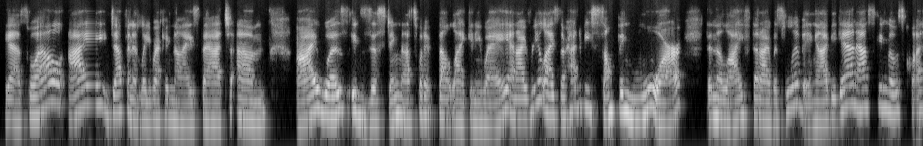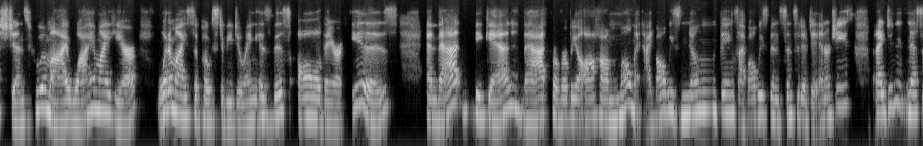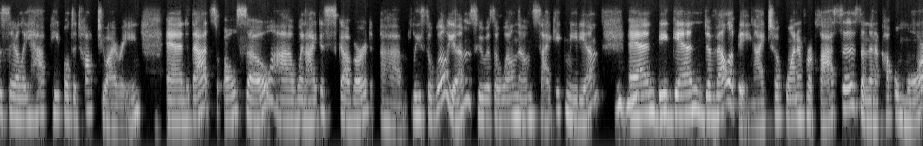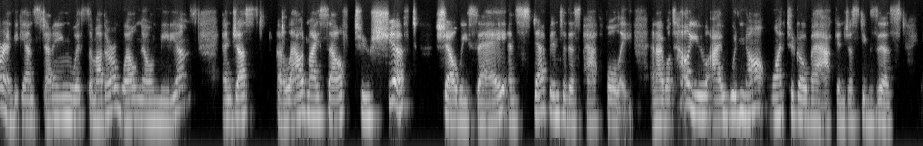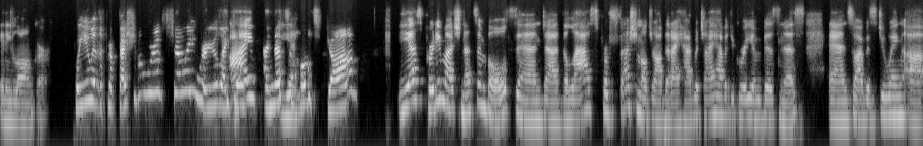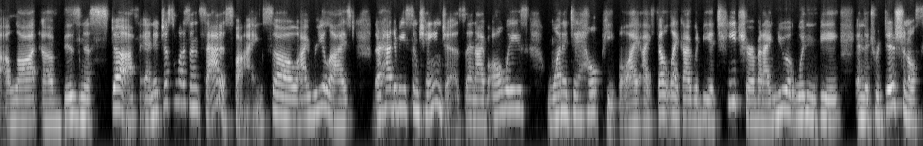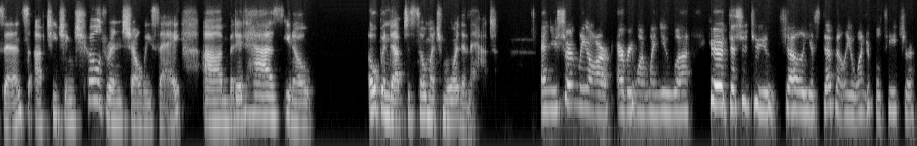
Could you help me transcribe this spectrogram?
Yes, well, I definitely recognize that um, I was existing. That's what it felt like anyway. And I realized there had to be something more than the life that I was living. And I began asking those questions Who am I? Why am I here? What am I supposed to be doing? Is this all there is? And that began that proverbial aha moment. I've always known things, I've always been sensitive to energies, but I didn't necessarily have people to talk to, Irene. And that's also uh, when I discovered uh, Lisa Williams, who is a well known psychic medium, mm-hmm. and began developing. I took one of her classes and then a couple more and began studying with some other well known mediums and just allowed myself to shift shall we say, and step into this path fully. And I will tell you, I would not want to go back and just exist any longer. Were you in the professional world, Shelly? Were you like I, a nuts yeah. and bolts job? Yes, pretty much nuts and bolts. And uh, the last professional job that I had, which I have a degree in business. And so I was doing uh, a lot of business stuff and it just wasn't satisfying. So I realized there had to be some changes. And I've always wanted to help people. I, I felt like I would be a teacher, but I knew it wouldn't be in the traditional sense of teaching children, shall we say. Um, but it has, you know, opened up to so much more than that and you certainly are, everyone. When you uh, hear this interview, Shelly is definitely a wonderful teacher.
